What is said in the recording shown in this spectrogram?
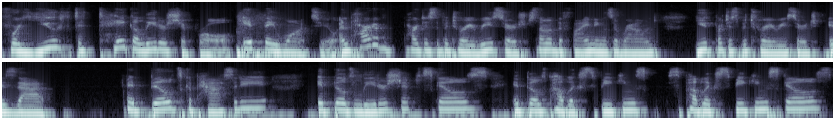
for youth to take a leadership role if they want to. And part of participatory research, some of the findings around youth participatory research is that it builds capacity, it builds leadership skills, it builds public speaking public speaking skills,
